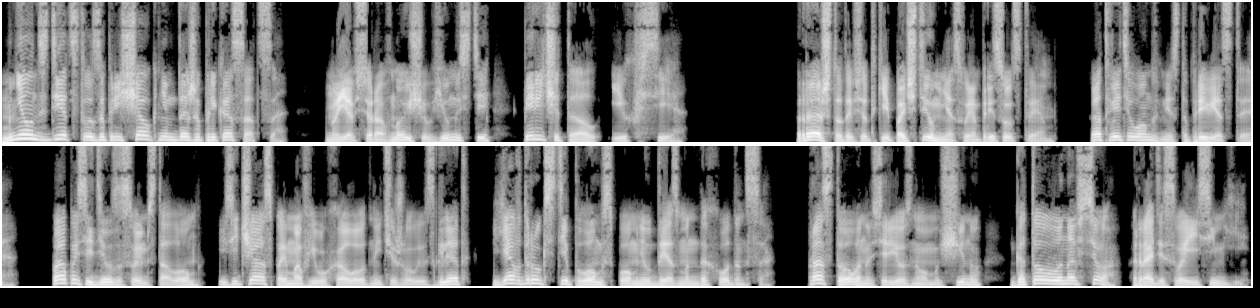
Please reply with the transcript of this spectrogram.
Мне он с детства запрещал к ним даже прикасаться, но я все равно еще в юности перечитал их все. «Рад, что ты все-таки почтил меня своим присутствием», — ответил он вместо приветствия. Папа сидел за своим столом, и сейчас, поймав его холодный тяжелый взгляд, я вдруг с теплом вспомнил Дезмонда Ходенса. Простого, но серьезного мужчину, готового на все ради своей семьи.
